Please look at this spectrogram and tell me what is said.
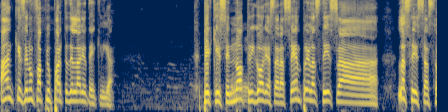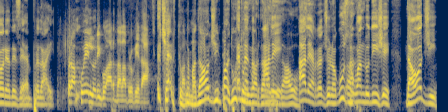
anche se non fa più parte dell'area tecnica. Perché se no Eh. Trigoria sarà sempre la stessa, la stessa storia di sempre, dai. Però quello riguarda la proprietà. E certo. No, ma da oggi in poi tutto Eh beh, riguarda la Ale, proprietà. oh. Ale ha ragione Augusto Eh. quando dice da oggi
